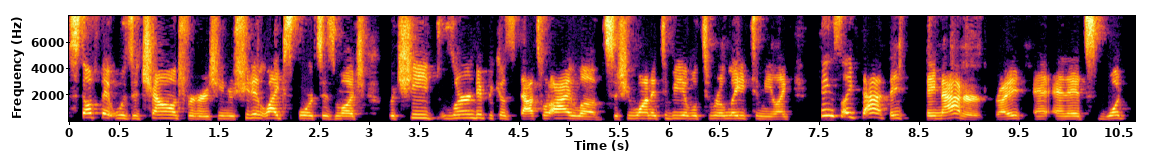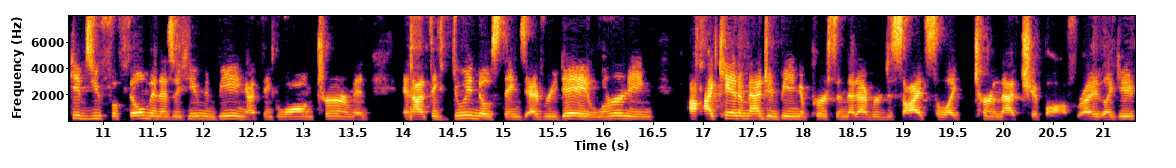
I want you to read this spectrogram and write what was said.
stuff that was a challenge for her. She, you know, she didn't like sports as much, but she learned it because that's what I loved. So she wanted to be able to relate to me. Like things like that, they they matter, right? And, and it's what gives you fulfillment as a human being. I think long term, and and I think doing those things every day, learning I can't imagine being a person that ever decides to like turn that chip off, right? Like you,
